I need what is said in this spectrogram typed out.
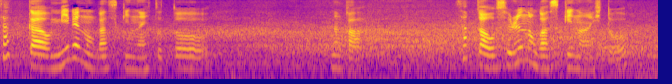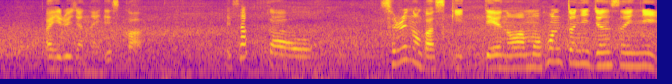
サッカーを見るのが好きな人となんかサッカーをするのが好きな人がいるじゃないですか。でサッカーをするのが好きっていうのはもう本当に純粋に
